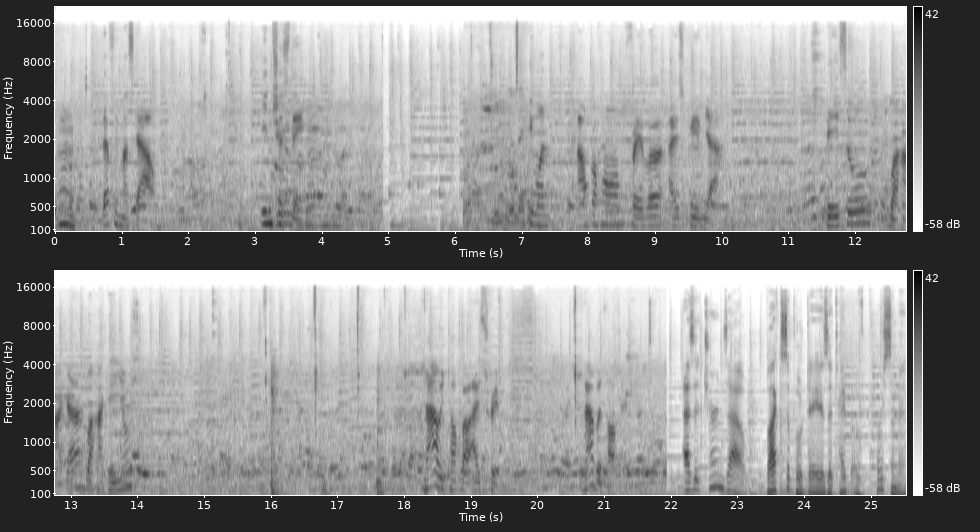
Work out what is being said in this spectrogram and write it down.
Mm, definitely mezcal. Interesting. You want alcohol flavor ice cream? Yeah. Basil, Oaxaca, Oaxaqueños. Now we talk about ice cream. Now we're talking. As it turns out, black zapote is a type of persimmon,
